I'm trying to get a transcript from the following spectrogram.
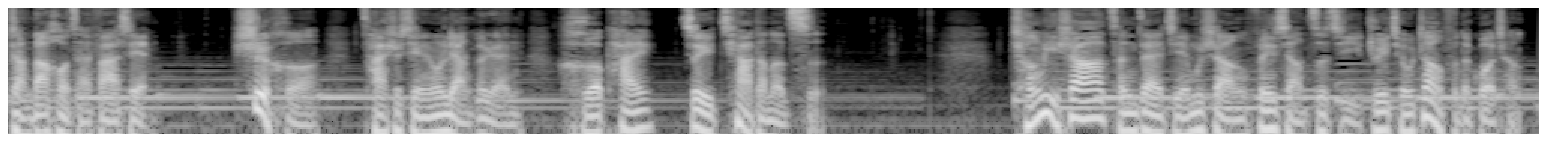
长大后才发现，“适合”才是形容两个人合拍最恰当的词。程丽莎曾在节目上分享自己追求丈夫的过程。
